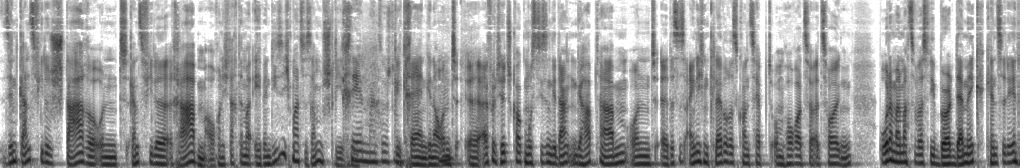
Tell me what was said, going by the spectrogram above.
sind ganz viele Stare und ganz viele Raben auch. Und ich dachte immer, ey, wenn die sich mal zusammenschließen. Krähen meinst du Die bestimmt. Krähen, genau. Und äh, Alfred Hitchcock muss diesen Gedanken gehabt haben. Und äh, das ist eigentlich ein cleveres Konzept, um Horror zu erzeugen. Oder man macht sowas wie Birdemic, kennst du den?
